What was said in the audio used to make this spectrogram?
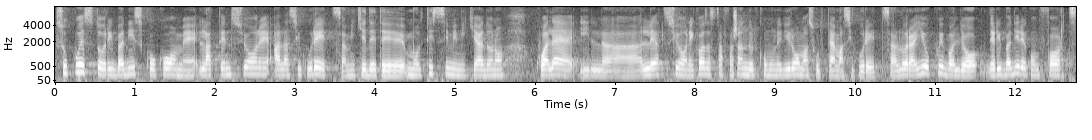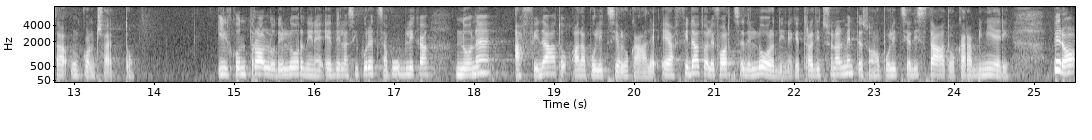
Su questo ribadisco come l'attenzione alla sicurezza, mi chiedete, moltissimi mi chiedono qual è il, le azioni, cosa sta facendo il Comune di Roma sul tema sicurezza. Allora io qui voglio ribadire con forza un concetto il controllo dell'ordine e della sicurezza pubblica non è affidato alla polizia locale, è affidato alle forze dell'ordine che tradizionalmente sono polizia di Stato, carabinieri, però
